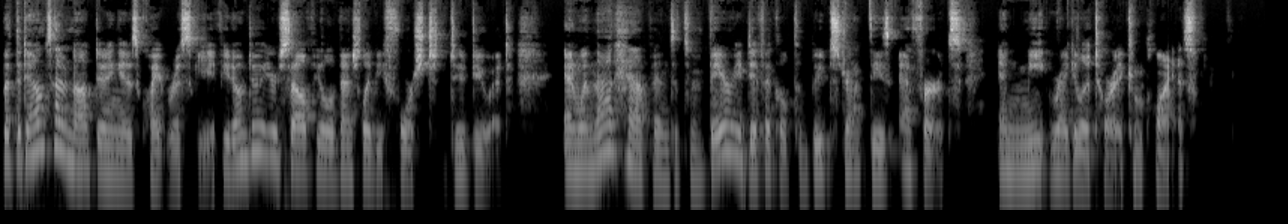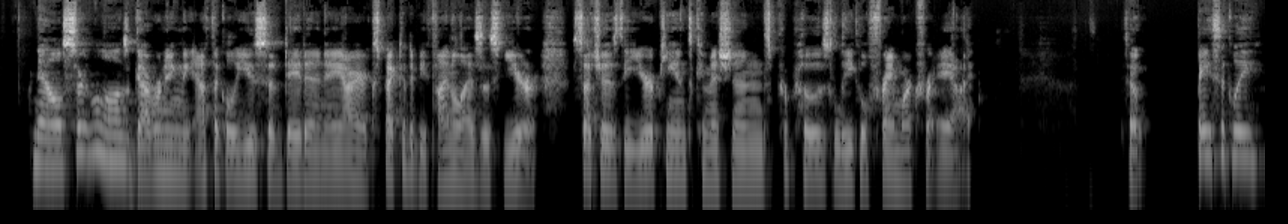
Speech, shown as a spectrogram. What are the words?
But the downside of not doing it is quite risky. If you don't do it yourself, you'll eventually be forced to do it. And when that happens, it's very difficult to bootstrap these efforts and meet regulatory compliance. Now, certain laws governing the ethical use of data and AI are expected to be finalized this year, such as the European Commission's proposed legal framework for AI. So basically,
